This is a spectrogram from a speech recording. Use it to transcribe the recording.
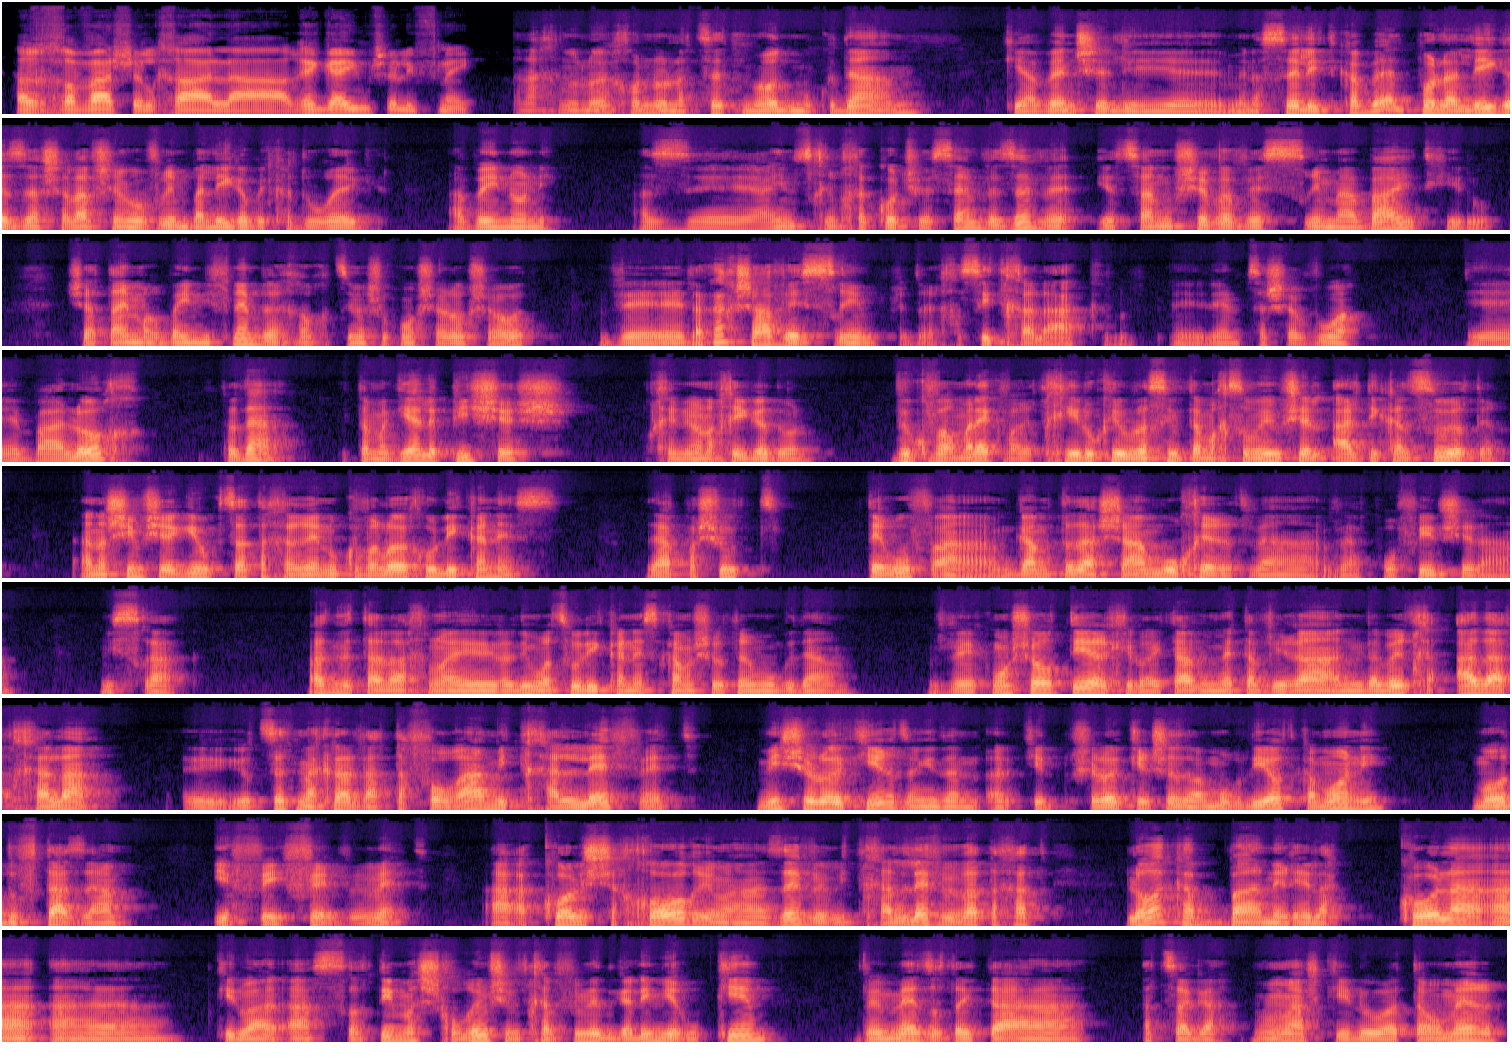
ההרחבה שלך על הרגעים שלפני. אנחנו לא יכולנו לצאת מאוד מוקדם, כי הבן שלי אה, מנסה להתקבל פה לליגה, זה השלב שהם עוברים בליגה בכדורגל, הבינוני. אז uh, היינו צריכים לחכות שהוא יסיים וזה, ויצאנו 7 ו-20 מהבית, כאילו, שעתיים 40 לפני, בערך אנחנו חצי משהו כמו 3 שעות. ולקח שעה ועשרים, יחסית חלק, לאמצע שבוע אה, בהלוך, אתה יודע, אתה מגיע לפי 6, החניון הכי גדול, והוא כבר מלא, כבר התחילו כאילו לשים את המחסומים של אל תיכנסו יותר. אנשים שהגיעו קצת אחרינו כבר לא יכלו להיכנס. זה היה פשוט טירוף, גם אתה יודע, שעה מאוחרת וה, והפרופיל של המשחק. ואז באמת הלכנו, הילדים רצו להיכנס כמה שיותר מוקדם. וכמו שאור תיאר, כאילו הייתה באמת אווירה, אני מדבר איתך עד ההתחלה, יוצאת מהכלל והתפאורה מתחלפת, מי שלא הכיר את זה, נגיד, כאילו, שלא הכיר שזה אמור להיות כמוני, מאוד הופתע, זה היה יפהפה, באמת. הכל שחור עם הזה ומתחלף בבת אחת, לא רק הבאנר אלא כל ה... ה, ה כאילו הסרטים השחורים שמתחלפים לדגלים ירוקים, באמת זאת הייתה הצגה, ממש, כאילו אתה אומר,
